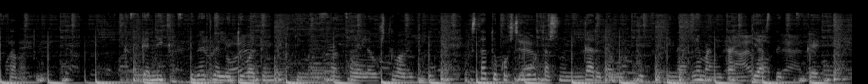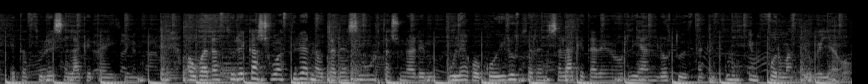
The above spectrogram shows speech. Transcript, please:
ezabatu. Azkenik, ziberdelitu baten biktima izan zarela uste baduzu, estatuko segurtasun indar eta gorputzekin harremanetan jaztetuzke eta zure salaketa egin. Hau bada zure kasua zibernautaren segurtasunaren bulegoko iruzaren salaketaren horrian lortu dezakezu informazio gehiago.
